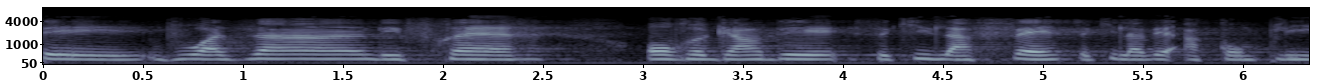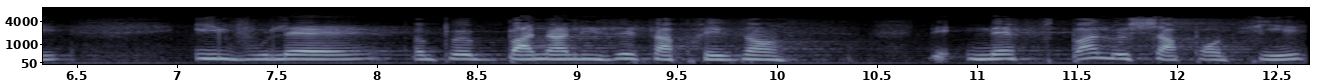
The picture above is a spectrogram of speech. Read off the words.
ses voisins, les frères ont regardé ce qu'il a fait, ce qu'il avait accompli. il voulait un peu banaliser sa présence. N'est-ce pas le charpentier?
